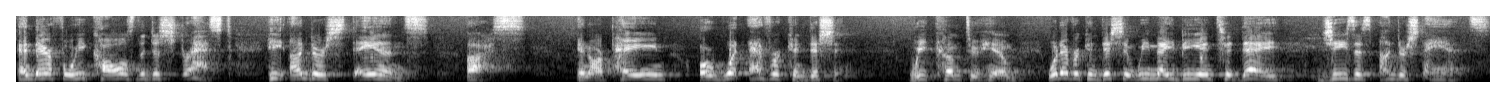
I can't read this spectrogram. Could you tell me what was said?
and therefore he calls the distressed. He understands us in our pain or whatever condition we come to him, whatever condition we may be in today, Jesus understands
